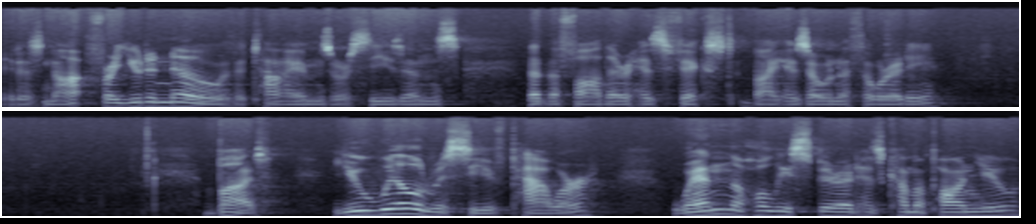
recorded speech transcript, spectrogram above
It is not for you to know the times or seasons that the Father has fixed by his own authority. But you will receive power when the Holy Spirit has come upon you,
